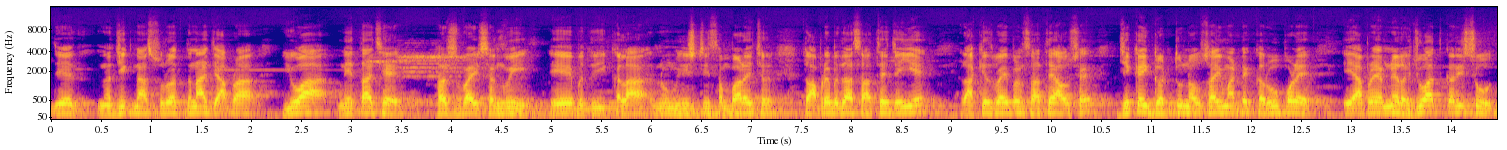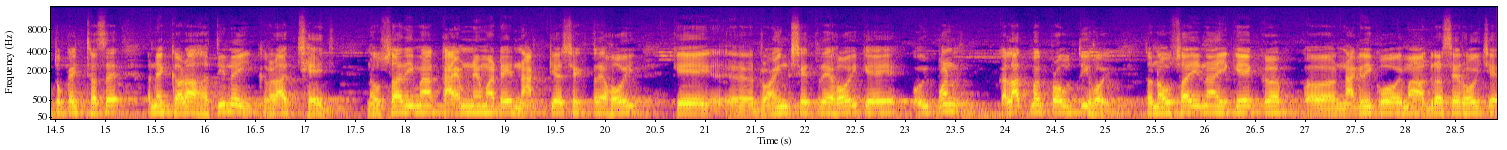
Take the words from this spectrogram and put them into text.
જે નજીકના સુરતના જ આપણા યુવા નેતા છે, હર્ષભાઈ સંઘવી, એ બધી કલાનું મિનિસ્ટ્રી સંભાળે છે. તો આપણે બધા સાથે જઈએ, રાકેશભાઈ પણ સાથે આવશે. જે કંઈ ઘટતું નવસારી માટે કરવું પડે એ આપણે એમને રજૂઆત કરીશું તો કંઈક થશે. અને કળા હતી નહીં, કળા છે જ. નવસારીમાં કાયમને માટે નાટ્ય ક્ષેત્રે હોય કે ડ્રોઈંગ ક્ષેત્રે હોય કે કોઈ પણ કલાત્મક પ્રવૃત્તિ હોય, તો નવસારીના એક એક નાગરિકો એમાં અગ્રસર હોય છે.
